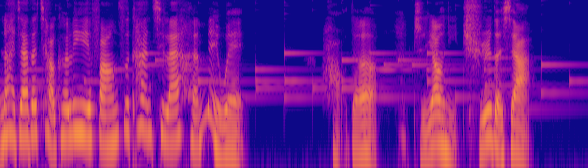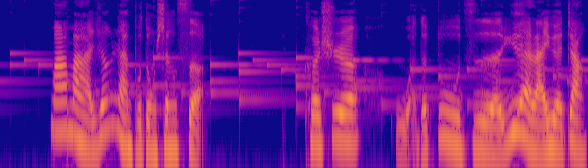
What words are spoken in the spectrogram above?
那家的巧克力房子看起来很美味。好的，只要你吃得下。妈妈仍然不动声色。可是我的肚子越来越胀，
